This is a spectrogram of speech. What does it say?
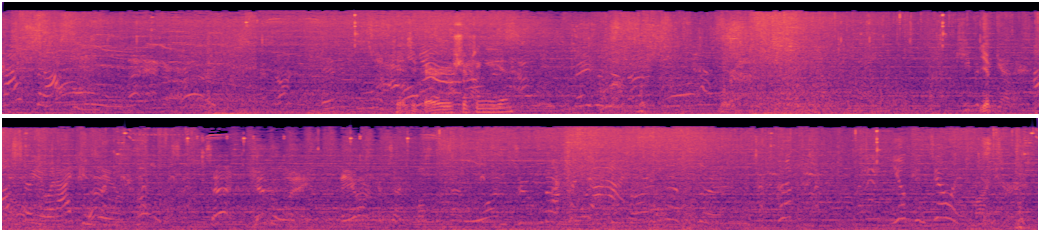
Fast but awesome! Okay, is he barrier shifting again? Yep. I'll show you what I can do. Set giveaway! The architect must have had one too many ways to design this thing! You can do it!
